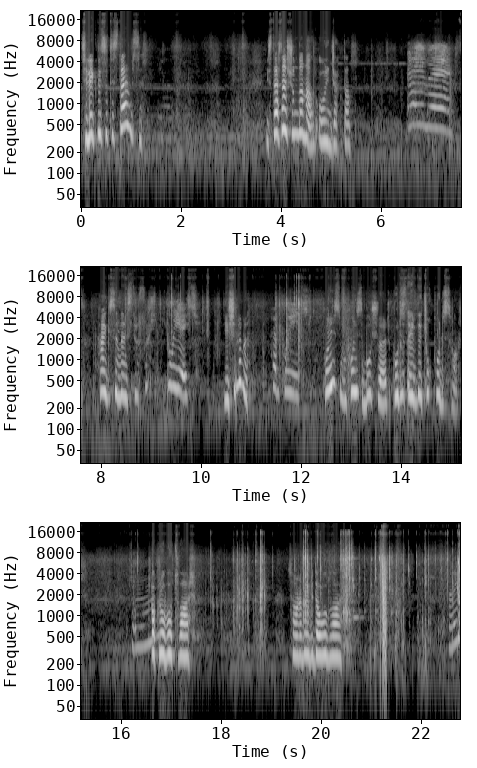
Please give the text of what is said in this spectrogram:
Çilekli süt ister misin? İstersen şundan al oyuncaktan. Evet. Hangisinden istiyorsun? Yeş. Yeşili mi? Bu yeş. Polis mi? Polisi boş ver. Polis evde çok polis var. Bak robot var. Sonra böyle bir davul var. Hayır.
